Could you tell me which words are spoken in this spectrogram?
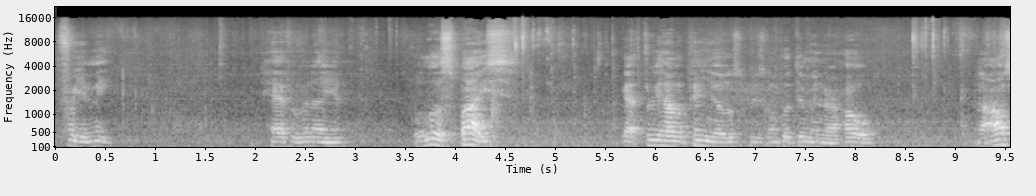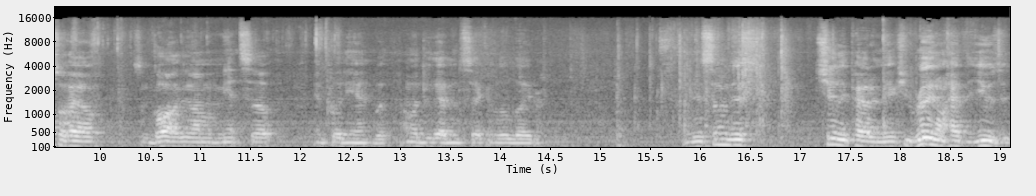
for your meat. Half of an onion. A little spice, got three jalapenos. We're just gonna put them in there whole. I also have some garlic that I'm gonna mince up and put in, but I'm gonna do that in a second, a little later. And then some of this chili powder mix, you really don't have to use it,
